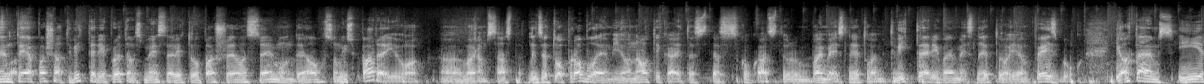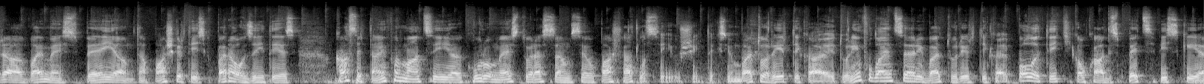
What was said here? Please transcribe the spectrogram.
nu. Tajā pašā Twitterī, protams, mēs arī to pašu LSM un Delfus un visu pārējo uh, varam sastāvēt. Līdz ar to problēma jau nav tikai tas, tas kaut kāds tur, vai mēs lietojam Twitteri vai mēs lietojam Facebook. Jautājums ir, vai mēs spējam tā paškritiski paraudzīties, kas ir tā informācija, kuru mēs tur esam sev paši atlasījuši. Teiksim, vai tur ir tikai tur influenceri, vai tur ir tikai politiķi, kaut kādi specifiskie.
